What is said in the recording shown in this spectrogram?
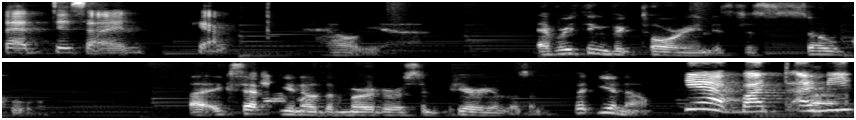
that design. Yeah, Hell yeah, everything Victorian is just so cool, uh, except you know the murderous imperialism. But you know, yeah, but I Uh, mean,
